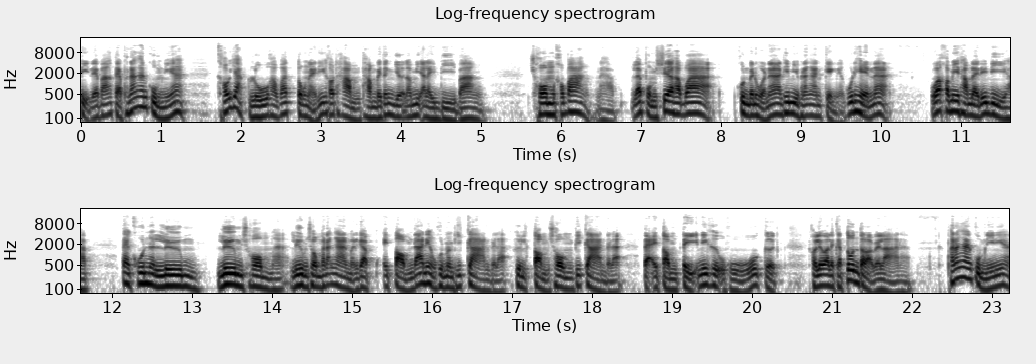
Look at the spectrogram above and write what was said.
ติได้บ้าง แต่พนักงานกลุ่มนี้เขาอยากรู้ครับว่าตรงไหนที่เขาทำทำไปตั้งเยอะแล้วมีอะไรดีบ้าง ชมเขาบ้างนะครับ และผมเชื่อครับว่าคุณเป็นหัวหน้าที่มีพนักงานเก่งเนี่ยคุณเห็นนะว่าเขามีทำอะไรได้ดีครับ แต่คุณน่ะลืมลืมชมฮะลืมชมพนักงานเหมือนกับไอ้ต่อมด้านนี้ของคุณมันพิการไปแล้วคือต่อมชมพิการไปแล้วแต่ไอ้ต่อมตินี่คือโอ้โหเกิดเขาเรียกว่าอะไรกระตุ้นตลอดเวลานะครับพนักงานกลุ่มนี้เนี่ย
